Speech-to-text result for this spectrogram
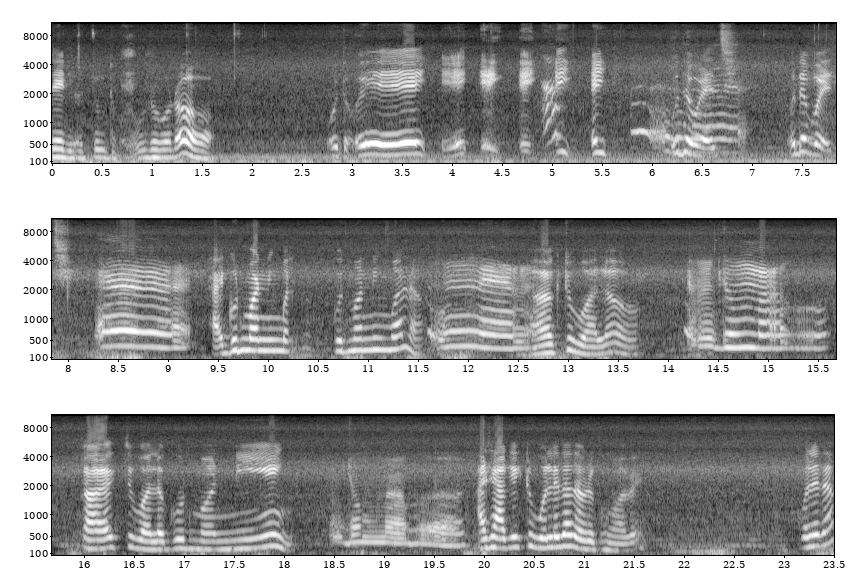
দেরি হচ্ছে উঠতে পারো উঠতে পারো ওই তো এই এই এই এই এই এই উঠে পড়েছি উঠে পড়েছি। হাই গুড মর্নিং বল গুড মর্নিং বলো। একটু বলো। একটু বলো গুড মর্নিং আচ্ছা আগে একটু বলে দাও তারপরে ঘুমাবে। বলে দাও।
